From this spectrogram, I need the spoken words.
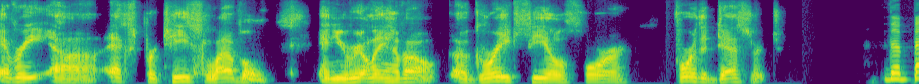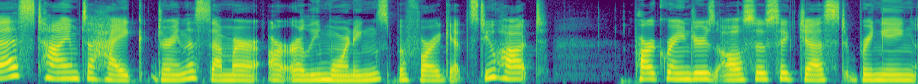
every uh, expertise level, and you really have a, a great feel for for the desert. The best time to hike during the summer are early mornings before it gets too hot. Park rangers also suggest bringing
